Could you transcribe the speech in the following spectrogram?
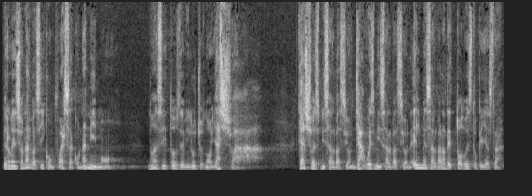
Pero mencionarlo así, con fuerza, con ánimo. No así todos debiluchos, no, Yahshua. Yahshua es mi salvación, Yahweh es mi salvación. Él me salvará de todo esto que ya está.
